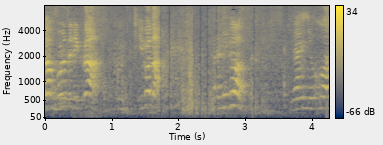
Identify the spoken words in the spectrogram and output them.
난 보여드릴까? 응, 이거다. 난 이거. 난 이거.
